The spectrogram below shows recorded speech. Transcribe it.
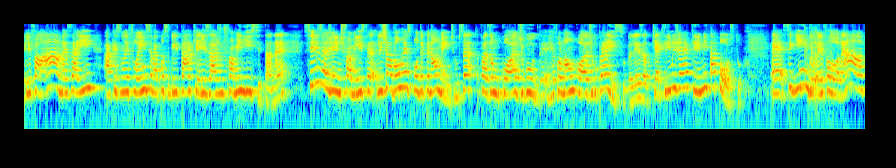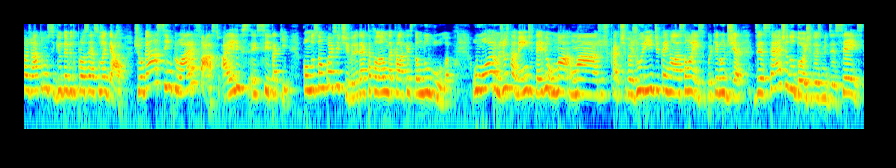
Ele fala, ah, mas aí a questão da influência vai possibilitar que eles ajam de forma ilícita, né? Se eles agirem de forma ilícita, eles já vão responder penalmente. Não precisa fazer um código, reformar um código para isso, beleza? O que é crime já é crime e tá posto. É, seguindo, ele falou, né? Ah, a Lava Jato não seguiu devido processo legal. Jogar assim pro ar é fácil. Aí ele cita aqui, condução coercitiva. Ele deve estar tá falando daquela questão do Lula. O Moro, justamente, teve uma, uma justificativa jurídica em relação a isso, porque no dia 17 de 2 de 2016,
